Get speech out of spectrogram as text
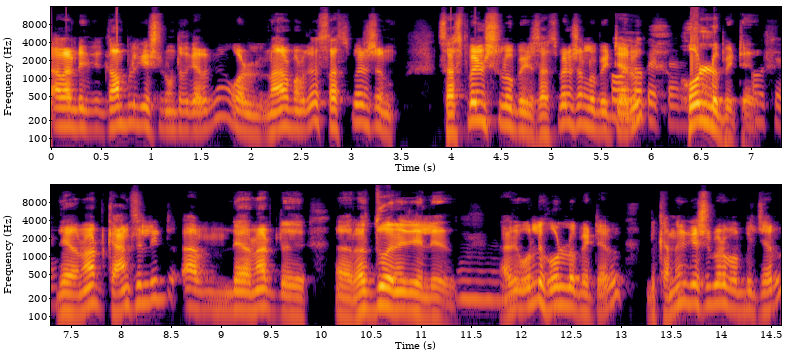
అలాంటి కాంప్లికేషన్ ఉంటుంది కనుక వాళ్ళు నార్మల్గా సస్పెన్షన్ సస్పెన్స్లో పెట్టి సస్పెన్షన్లో పెట్టారు. హోల్డ్లో పెట్టారు. They are not cancel it are they are not రద్దు అనేది లేదు. అది ఓన్లీ హోల్డ్లో పెట్టారు. కమ్యూనికేషన్ కూడా పంపించారు.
